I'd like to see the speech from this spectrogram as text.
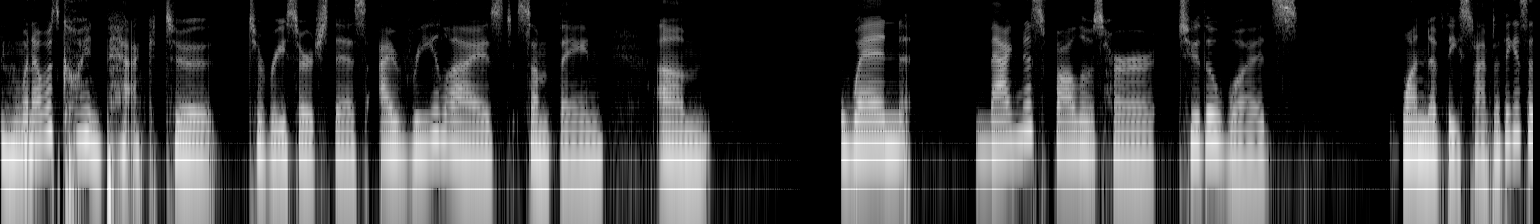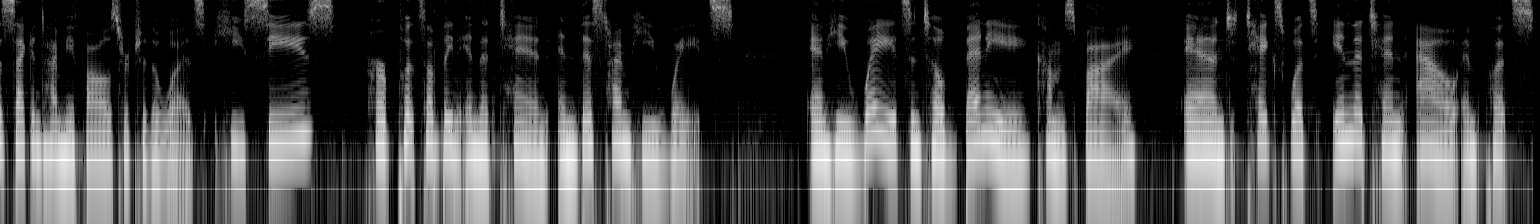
Mhm. When I was going back to to research this, I realized something. Um, when Magnus follows her to the woods, one of these times, I think it's the second time he follows her to the woods, he sees her put something in the tin, and this time he waits. And he waits until Benny comes by and takes what's in the tin out and puts,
